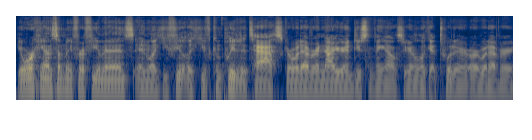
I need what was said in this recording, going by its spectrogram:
you're working on something for a few minutes and like you feel like you've completed a task or whatever and now you're going to do something else. You're going to look at twitter or whatever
